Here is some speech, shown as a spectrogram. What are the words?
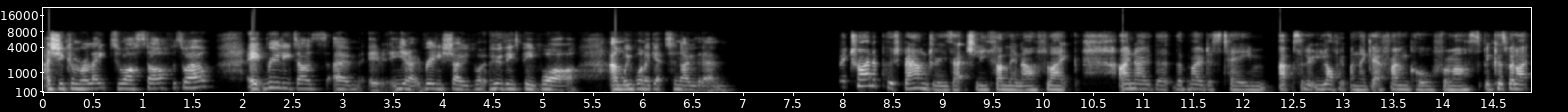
and she can relate to our staff as well. It really does, um, it, you know, it really shows who these people are and we want to get to know them we're trying to push boundaries actually funnily enough. Like i know that the modus team absolutely love it when they get a phone call from us because we're like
